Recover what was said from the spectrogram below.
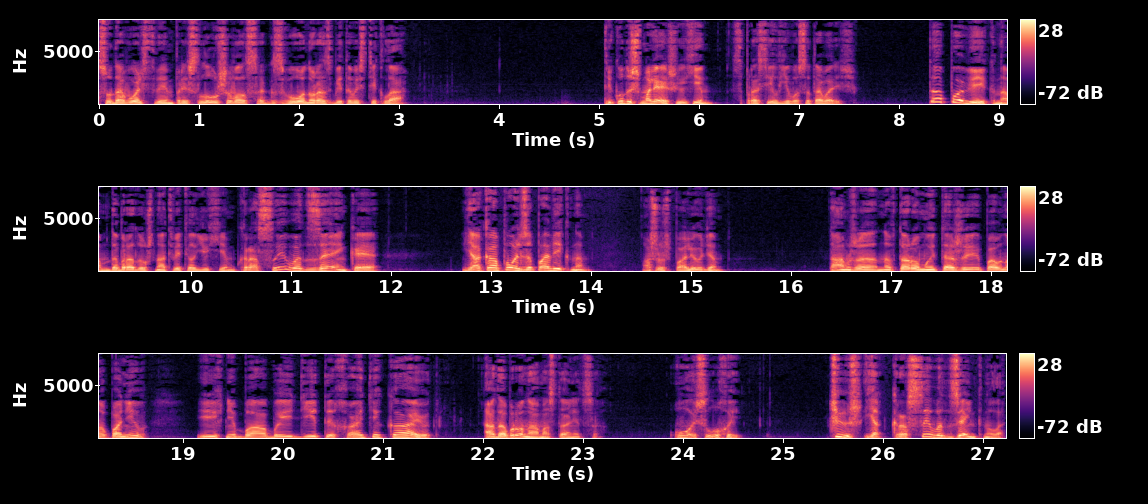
с удовольствием прислушивался к звону разбитого стекла. — Ты куда шмаляешь, Юхим? — спросил его сотоварищ. — Да по вікнам, — добродушно ответил Юхим. — Красиво дзенькая. — Яка польза по вікнам? — А что ж по людям? Там же на втором этаже повно панив, и ихні бабы и диты хай текают, а добро нам останется. — Ой, слухай, чуешь, як красиво дзенькнула.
